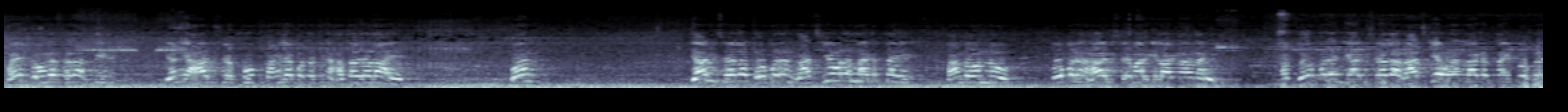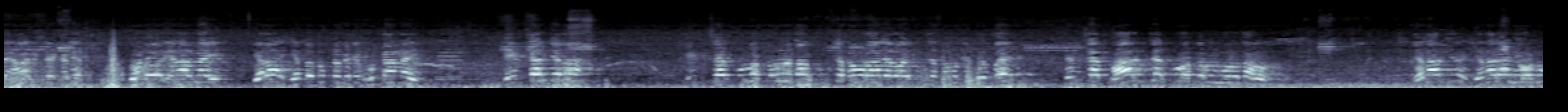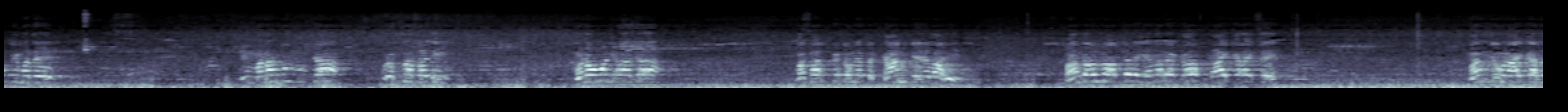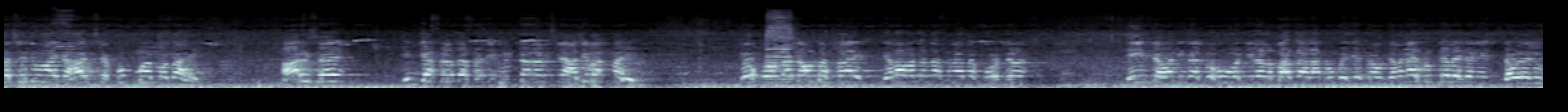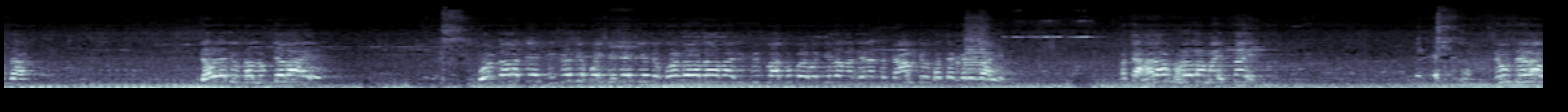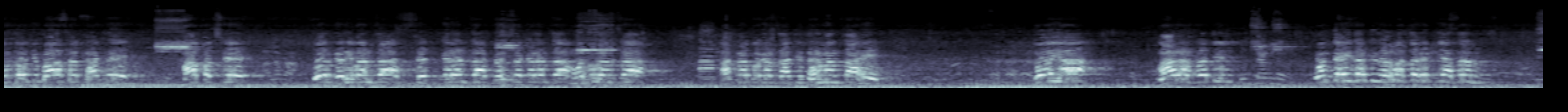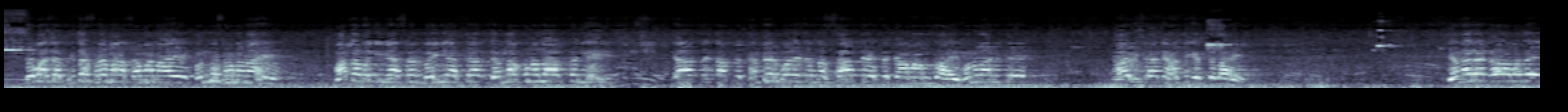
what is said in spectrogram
महेश डोंगर सर असतील यांनी हा विषय खूप चांगल्या पद्धतीने हाताळलेला आहे. पण या विषयाला जोपर्यंत राजकीय वळण लागत नाही बांधवांनो तोपर्यंत हा विषय मार्गी लागणार नाही. जोपर्यंत या विषयाला राजकीय वळण लागत नाही तोपर्यंत हा विषय कधीच तोंडावर येणार नाही. याला याचं दुःख कधी फुटणार नाही. विचार केला. विचारपूर्वक करून आता तुमच्यासमोर आलेलो आहे तुमच्यासमोर जे बोलतोय त्यांच्यात फार विचारपूर्वक करून बोलत आहोत. येणार येणाऱ्या निवडणुकीमध्ये मी मनातून तुमच्या प्रश्नासाठी मनोमनी माझ्या मतात पेटवण्याचं काम केलेलं आहे. बांधवांना आपल्याला येणाऱ्या काळात काय करायचंय? मन देऊन ऐका लक्ष देऊन ऐका हा विषय खूप महत्त्वाचा आहे. हा विषय इतक्या सहजासाठी मिटणारा विषय अजिबात नाही. तो कोर्टात जाऊन बसलाय त्याला वाटत असला आता कोर्ट देईल तेव्हा निघाल बघू वकिलाला पाच दहा लाख रुपये देत राहू त्याला काय सुटलेलं आहे त्याने? जवळ्या दिवसात. जवळ्या दिवसात लुटलेला आहे. कोर्टाला ते तिकडचे पैसे द्यायचे तर कोर्टाला दहा दहा वीस वीस लाख रुपये वकिलांना देण्याचं काम ते सध्या करीत आहे. पण त्या हराम घोडाला माहीत नाही. शिवसेना उद्धवजी बाळासाहेब ठाकरे हा पक्ष दोन गरिबांचा शेतकऱ्यांचा कष्टकऱ्यांचा मजुरांचा अठरा प्रकार जाती धर्मांचा आहे. तो या महाराष्ट्रातील कोणत्याही जाती धर्माचा व्यक्ती असेल समाजात माझ्या पिता समान आहे बंधू समान आहे. माता भगिनी असतात बहिणी असतात ज्यांना कुणाला अडचण येईल त्या अडचणीत आपलं खंबीरपणे त्यांना साथ द्यायचं काम आमचं आहे. म्हणून आम्ही ते हा विषयाने हाती घेतलेला आहे. येणाऱ्या काळामध्ये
